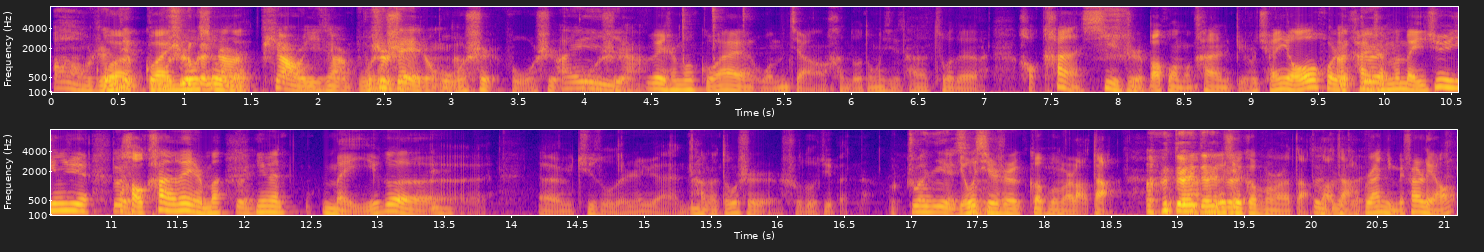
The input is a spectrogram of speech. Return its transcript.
哦，国人家国外不是跟那儿优秀的票一下，不不是这种的，不是不是哎不是呀。为什么国外我们讲很多东西它做的好看、细致，包括我们看比如说全游或者看什么美剧、英剧好看，为什么？因为每一个呃剧组的人员他们都是熟读剧本的。专业，尤其是各部门老大，对对啊尤其各部门老大老大，不然你没法聊。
